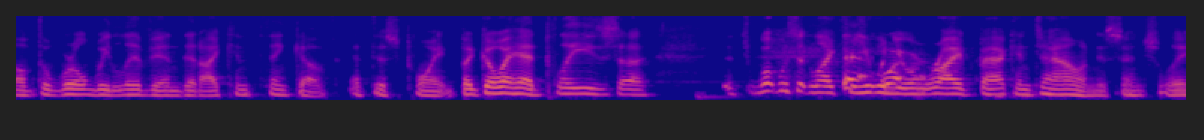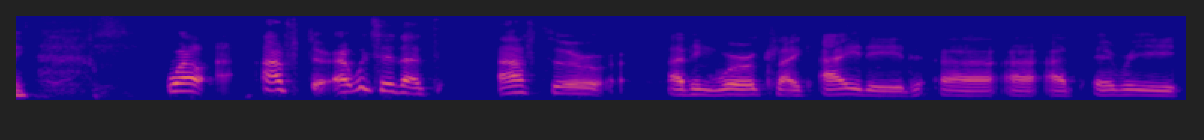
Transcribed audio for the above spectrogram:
of the world we live in that I can think of at this point. But go ahead, please. Uh, what was it like for you when you arrived back in town, essentially? Well, after I would say that after having worked like I did uh, uh, at every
